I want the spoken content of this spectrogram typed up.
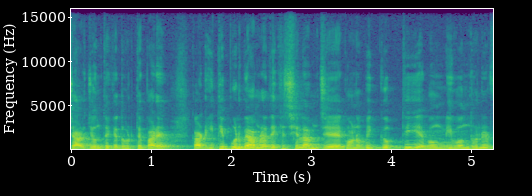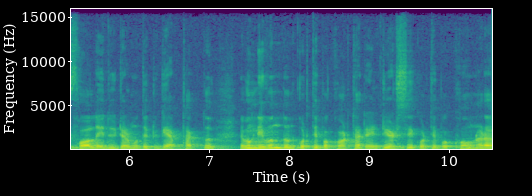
চারজন থেকে ধরতে পারে। কারণ ইতিপূর্বে আমরা দেখেছিলাম যে গণবিজ্ঞপ্তি এবং নিবন্ধনের ফল এই দুইটার মধ্যে একটু গ্যাপ থাকতো এবং নিবন্ধন কর্তৃপক্ষ অর্থাৎ এনটিআরসি কর্তৃপক্ষ ওনারা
